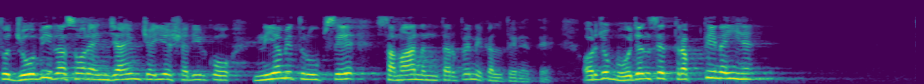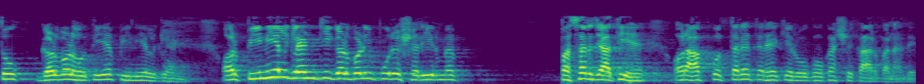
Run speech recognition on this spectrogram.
तो जो भी रस और एंजाइम चाहिए शरीर को, नियमित रूप से समान अंतर पे निकलते रहते हैं। और जो भोजन से तृप्ति नहीं है तो गड़बड़ होती है पीनियल ग्लैंड। और पीनियल ग्लैंड की गड़बड़ी पूरे शरीर में पसर जाती है और आपको तरह तरह के रोगों का शिकार बना दे।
